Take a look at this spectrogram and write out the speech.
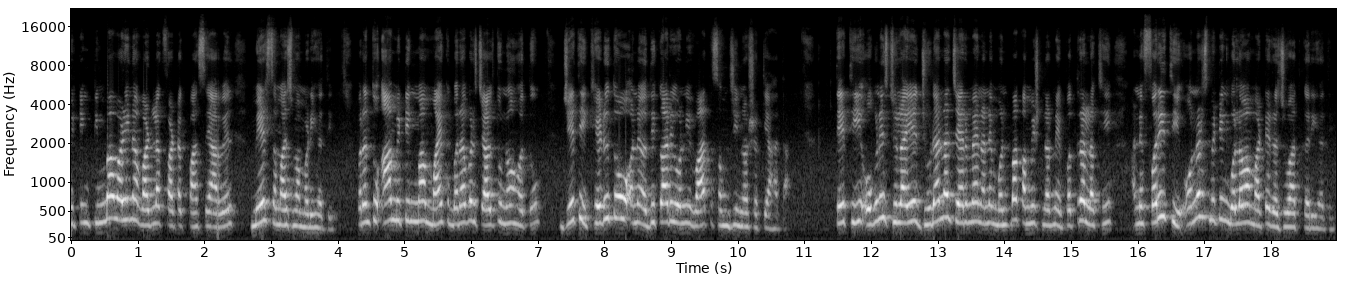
મિટિંગ ટીંબાવાડીના વાડલાક ફાટક પાસે આવેલ મેર સમાજમાં મળી હતી. પરંતુ આ મીટિંગમાં માઇક બરાબર ચાલતું ન હતું, જેથી ખેડૂતો અને અધિકારીઓની વાત સમજી ન શક્યા હતા. તેથી ઓગણીસ જુલાઈએ જુડાના ચેરમેન અને મનપા કમિશનરને પત્ર લખી અને ફરીથી ઓનર્સ મિટિંગ બોલાવવા માટે રજૂઆત કરી હતી.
